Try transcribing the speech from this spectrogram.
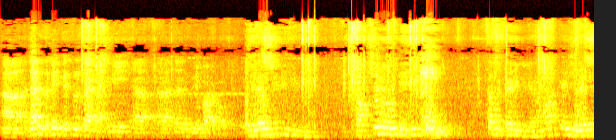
Uh, that is the big difference that actually uh, uh, that has been brought about. Je suis sorti au pays, ça se fait régulièrement, et je l'ai su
